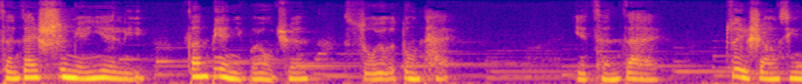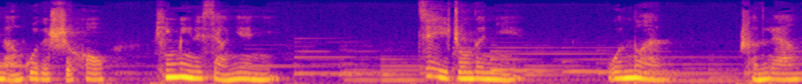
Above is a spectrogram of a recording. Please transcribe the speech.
曾在失眠夜里翻遍你朋友圈所有的动态，也曾在最伤心难过的时候拼命的想念你。记忆中的你，温暖、纯良，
